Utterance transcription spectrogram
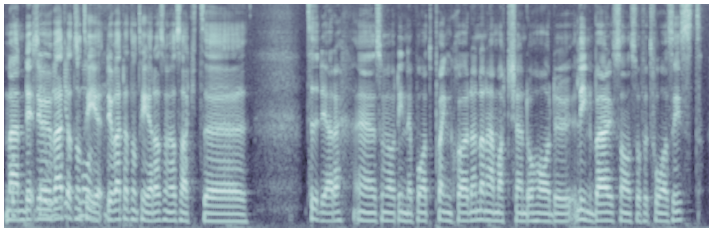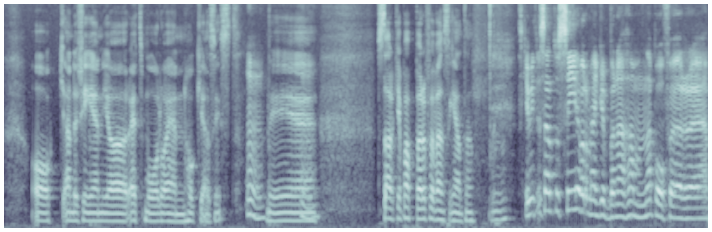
Men det, det, är värt att notera, det är värt att notera som jag har sagt eh, tidigare. Eh, som vi har varit inne på att poängskörden den här matchen då har du Lindberg som står för två assist. Och Andersén gör ett mål och en hockeyassist. Mm. Det är Mm. Starka papper för vänsterkanten. Mm. Ska bli intressant att se vad de här gubbarna hamnar på för eh,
